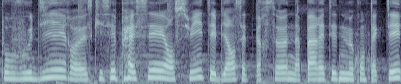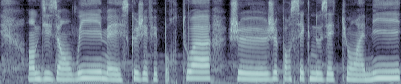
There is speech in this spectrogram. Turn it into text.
pour vous dire euh, ce qui s'est passé ensuite, eh bien cette personne n'a pas arrêté de me contacter en me disant oui mais ce que j'ai fait pour toi, je, je pensais que nous étions amis,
